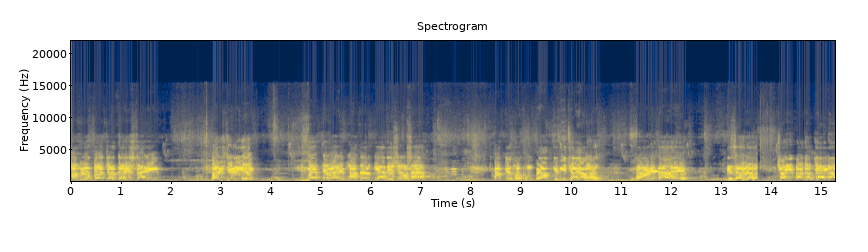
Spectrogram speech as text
हम लोग बढ़ चढ़ कर हिस्सा लें। और इसीलिए मैं अपने वालिद मोहतरम के आदेश अनुसार उनके हुक्म पे आपके बीच आया हूँ। उन्होंने कहा है कि जहूरा छड़ी पर दब जाएगा।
